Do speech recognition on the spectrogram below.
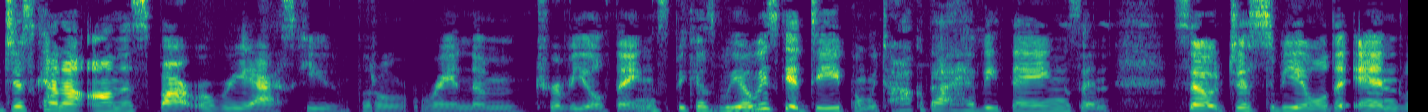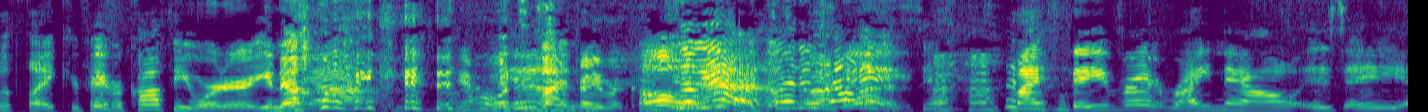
just kind of on the spot where we ask you little random trivial things because we always get deep and we talk about heavy things, and so just to be able to end with like your favorite coffee order, you know, like, Yeah. What is Yeah. your favorite Oh, coffee? So, yeah, yeah. go ahead and tell Okay. us. Yeah. My favorite right now is a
